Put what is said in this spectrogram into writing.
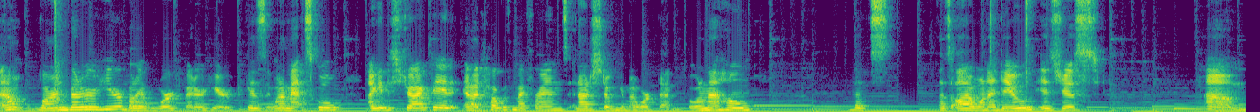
I don't learn better here, but I work better here because when I'm at school, I get distracted and I talk with my friends and I just don't get my work done. But when I'm at home, that's that's all I want to do is just um,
